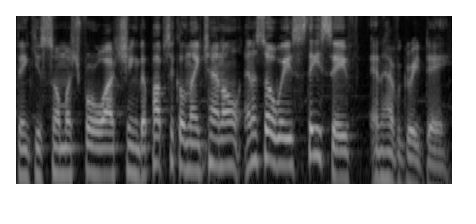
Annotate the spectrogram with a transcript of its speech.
Thank you so much for watching the Popsicle Knight channel and as always, stay safe and have a great day.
